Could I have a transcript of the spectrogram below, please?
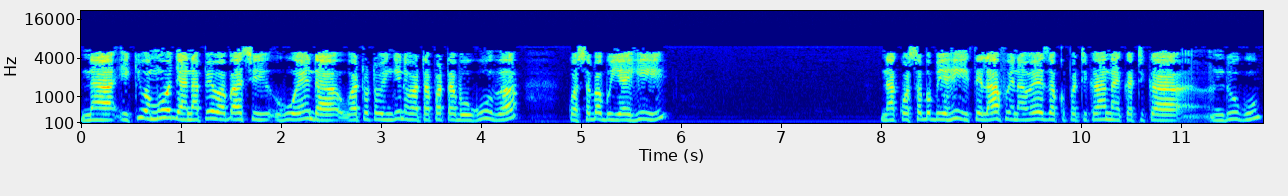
Na ikiwa mmoja anapewa basi huenda watoto wengine watapata bughudha kwa sababu ya hii. Na kwa sababu ya hii itilafu inaweza kupatikana katika ndugu.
